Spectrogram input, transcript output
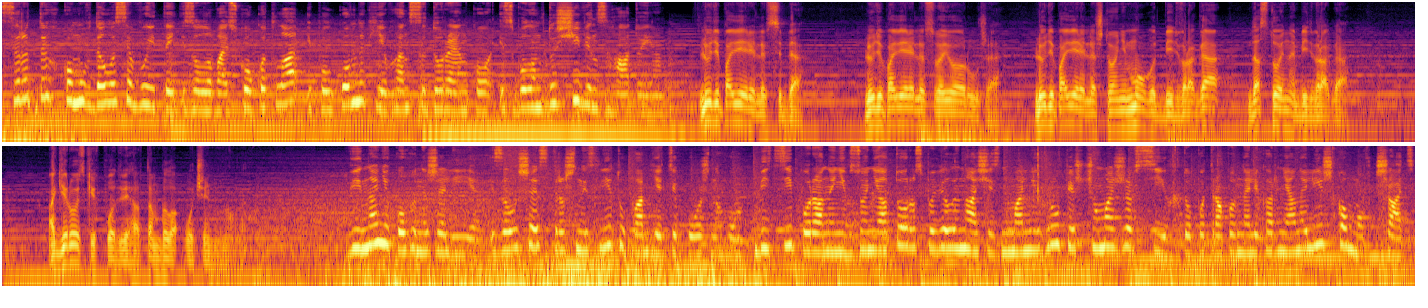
Серед тих, кому вдалося вийти із Оловайського котла, і полковник Євген Сидоренко. І з болем душі він згадує. Люди повірили в себя. Люди повірили в своє оружие. Люди повірили, що вони можуть бити врага, достойно бити врага. А геройських подвигів там було дуже много. Війна нікого не жаліє і залишає страшний слід у пам'яті кожного. Бійці, поранені в зоні АТО, розповіли нашій знімальній групі, що майже всі, хто потрапив на лікарняне ліжко, мовчать.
